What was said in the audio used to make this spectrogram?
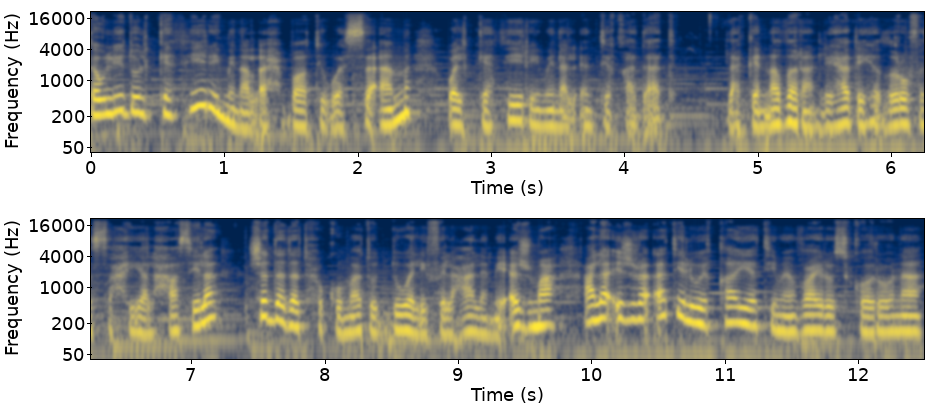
توليد الكثير من الإحباط والسأم والكثير من الانتقادات. لكن نظرا لهذه الظروف الصحية الحاصلة شددت حكومات الدول في العالم أجمع على إجراءات الوقاية من فيروس كورونا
